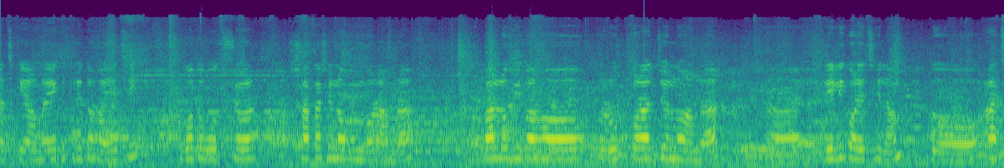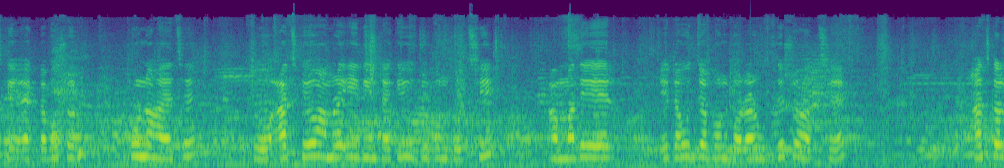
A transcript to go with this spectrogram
আজকে আমরা একত্রিত হয়েছি। গত বছর সাতাশে নভেম্বর আমরা বাল্যবিবাহ রোধ করার জন্য আমরা রেলি করেছিলাম। তো আজকে একটা বছর পূর্ণ হয়েছে। তো আজকেও আমরা এই দিনটাকে উদযাপন করছি। আমাদের এটা উদযাপন করার উদ্দেশ্য হচ্ছে, আজকাল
